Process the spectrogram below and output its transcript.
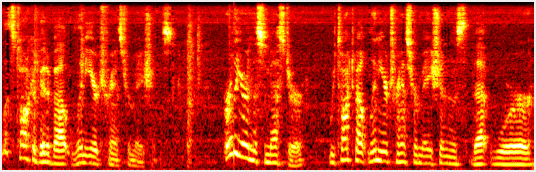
Let's talk a bit about linear transformations. Earlier in the semester, we talked about linear transformations that were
